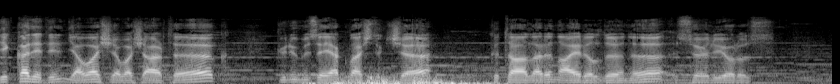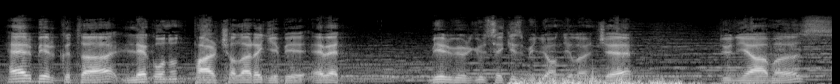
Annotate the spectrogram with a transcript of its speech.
...dikkat edin yavaş yavaş artık... ...günümüze yaklaştıkça... ...kıtaların ayrıldığını söylüyoruz. Her bir kıta Lego'nun parçaları gibi... ...evet 1,8 milyon yıl önce... ...dünyamız...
